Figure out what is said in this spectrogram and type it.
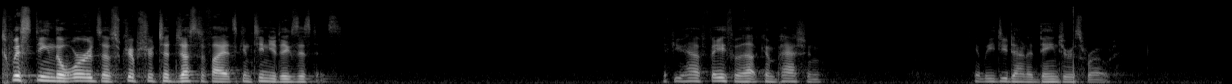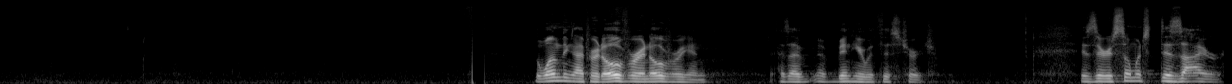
twisting the words of Scripture to justify its continued existence. If you have faith without compassion, it leads you down a dangerous road. The one thing I've heard over and over again as I've been here with this church is there is so much desire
